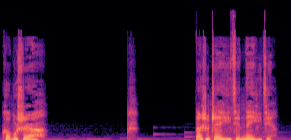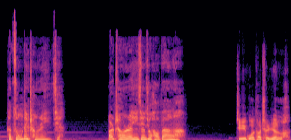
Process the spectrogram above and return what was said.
可不是。但是这一件那一件，他总得承认一件，而承认一件就好办了。结果他承认了，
